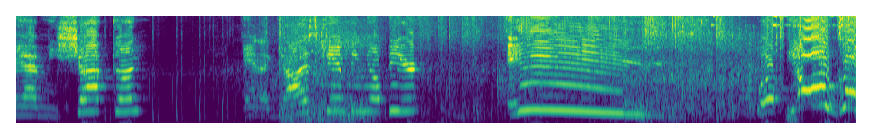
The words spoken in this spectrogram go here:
I have me shotgun, and a guy's camping up here. Eee! Well, yo, go!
